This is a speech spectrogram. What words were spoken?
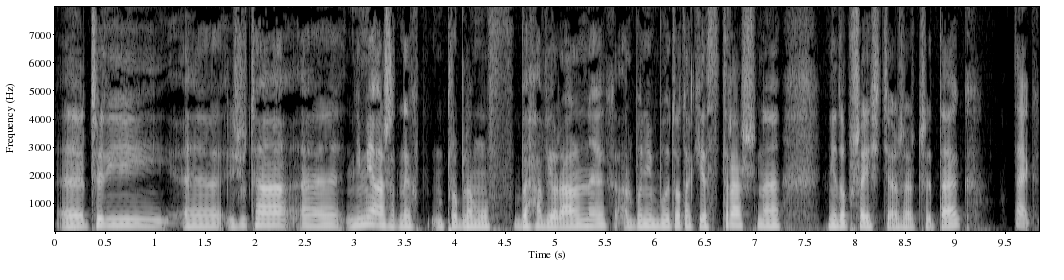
E, czyli e, Ziuta e, nie miała żadnych problemów behawioralnych, albo nie były to takie straszne, nie do przejścia rzeczy, tak? Tak.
